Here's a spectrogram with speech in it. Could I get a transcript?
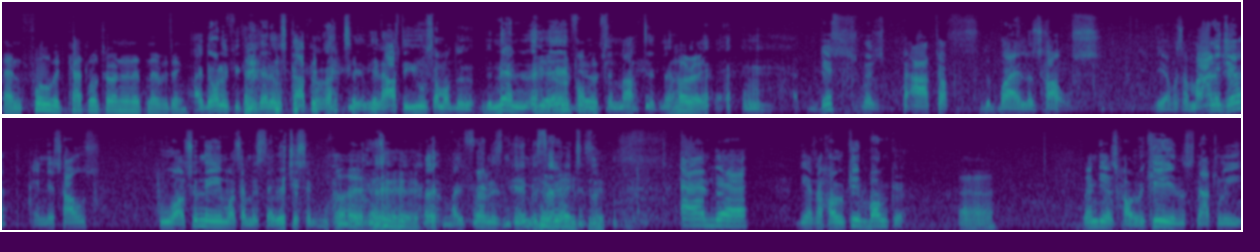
And full with cattle turning it and everything. I don't know if you can get those cattle, but we'll have to use some of the, the men okay, from okay. St. Martin. All right. This was part of the boiler's house. There was a manager in this house who also name was a Mr. Richardson. Oh, yeah. My friend is Mr. Richardson. And uh, there's a hurricane bunker. uh-huh. When there's hurricanes, naturally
